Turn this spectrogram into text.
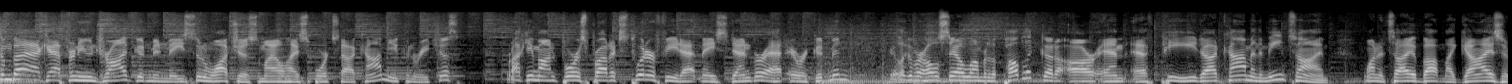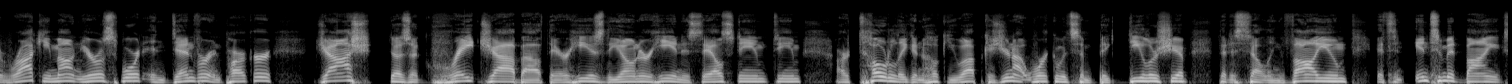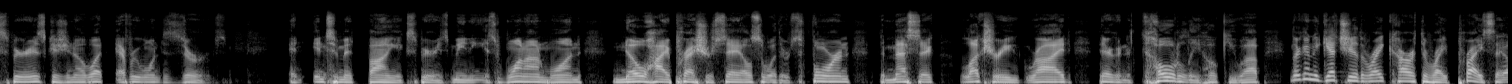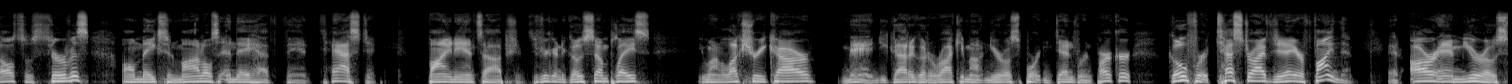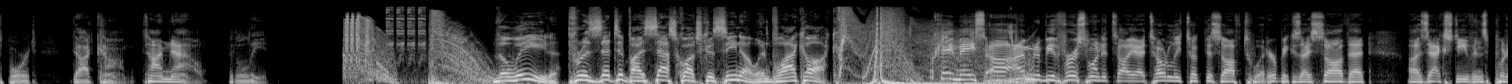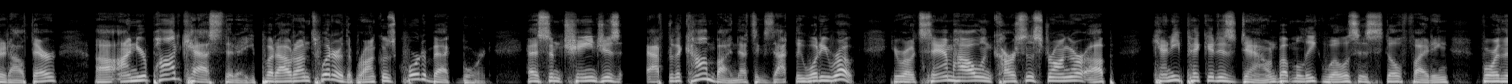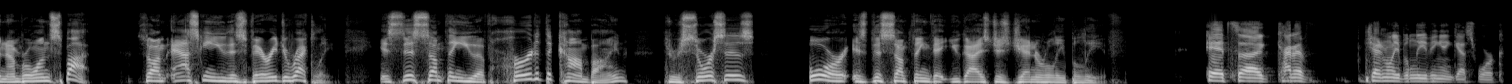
Welcome back. Afternoon Drive. Goodman Mason. Watch us, milehighsports.com. You can reach us. Rocky Mountain Forest Products Twitter feed at Mace Denver, at Eric Goodman. If you're looking for wholesale lumber to the public, go to rmfp.com. In the meantime, I want to tell you about my guys at Rocky Mountain Eurosport in Denver and Parker. Josh does a great job out there. He is the owner. He and his sales team team are totally going to hook you up because you're not working with some big dealership that is selling volume. It's an intimate buying experience because you know what? Everyone deserves an intimate buying experience, meaning it's one on one, no high pressure sales. So whether it's foreign, domestic, luxury ride, they're going to totally hook you up. They're going to get you the right car at the right price. They also service all makes and models, and they have fantastic finance options. If you're going to go someplace, you want a luxury car, man, you got to go to Rocky Mountain Eurosport in Denver and Parker. Go for a test drive today or find them at rmeurosport.com. Time now for the lead. The lead, presented by Sasquatch Casino in Blackhawk. Okay, Mace, uh, I'm going to be the first one to tell you I totally took this off Twitter because I saw that uh, Zac Stevens put it out there uh, on your podcast today. He put out on Twitter the Broncos quarterback board has some changes after the combine. That's exactly what he wrote. He wrote Sam Howell and Carson Strong are up. Kenny Pickett is down, but Malik Willis is still fighting for the number one spot. So I'm asking you this very directly. Is this something you have heard at the combine through sources, or is this something that you guys just generally believe? It's uh, kind of generally believing in guesswork.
